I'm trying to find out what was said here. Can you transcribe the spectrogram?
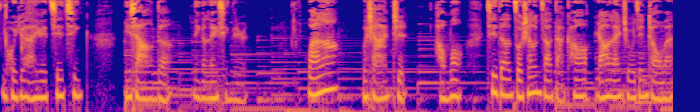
你会越来越接近你想要的那个类型的人。晚安啦，我是阿志，好梦。记得左上角打 call，然后来直播间找我玩。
